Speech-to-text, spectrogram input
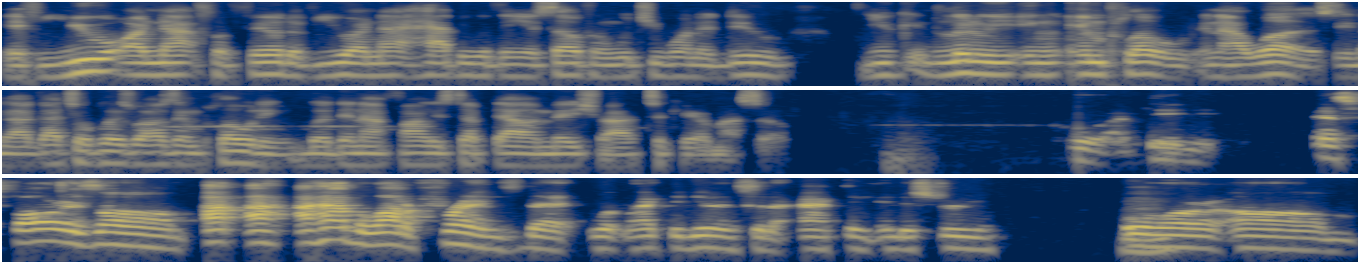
if you are not fulfilled, if you are not happy within yourself and what you want to do, you can literally in, implode. And I was, you know, I got to a place where I was imploding, but then I finally stepped out and made sure I took care of myself. Cool, I dig it. As far as um, I, I, I have a lot of friends that would like to get into the acting industry, mm-hmm. or um,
